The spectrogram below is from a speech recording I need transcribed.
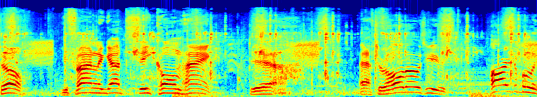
So, you finally got to see Colm hang. Yeah. After all those years. Hard to believe.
